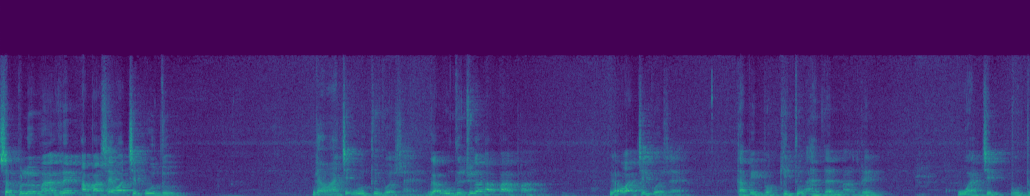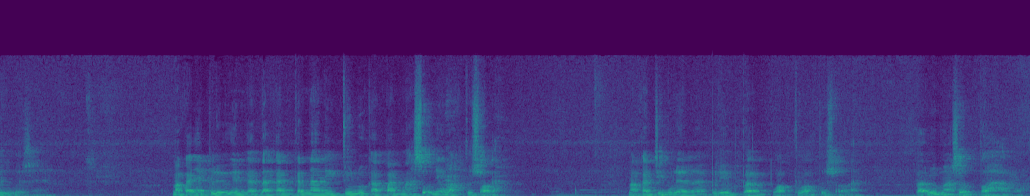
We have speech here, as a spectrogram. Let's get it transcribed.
sebelum maghrib apa saya wajib wudhu nggak wajib wudhu buat saya. Nggak wudhu juga nggak apa-apa. Nggak wajib buat saya. Tapi begitu adzan maghrib wajib wudhu buat saya. Makanya beliau ingin katakan kenali dulu kapan masuknya waktu sholat. Maka dimulai oleh beliau waktu-waktu sholat. Baru masuk taharah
